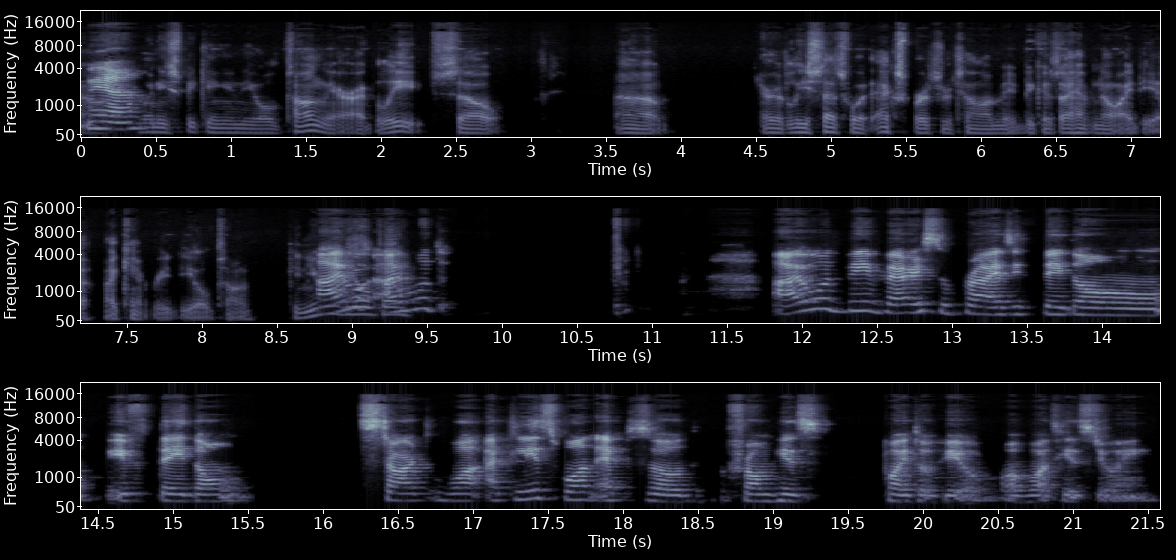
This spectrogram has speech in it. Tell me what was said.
Uh, yeah. When he's speaking in the old tongue, there, I believe. So, uh, or at least that's what experts are telling me because I have no idea. I can't read the old tongue. Can you read I the old would, I would, I would be very surprised if they don't, if they don't start one at least one episode from his point of view of what he's doing.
